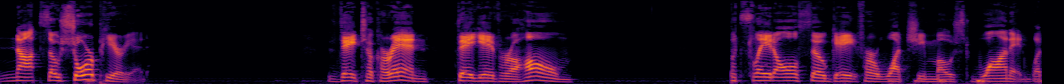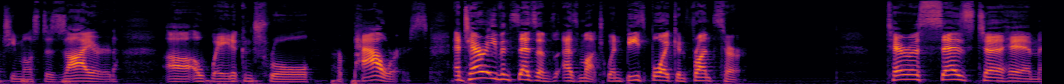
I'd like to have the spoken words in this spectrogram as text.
not so sure period. They took her in, they gave her a home. But Slade also gave her what she most wanted, what she most desired uh, a way to control her powers. And Terra even says as much when Beast Boy confronts her. Terra says to him,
